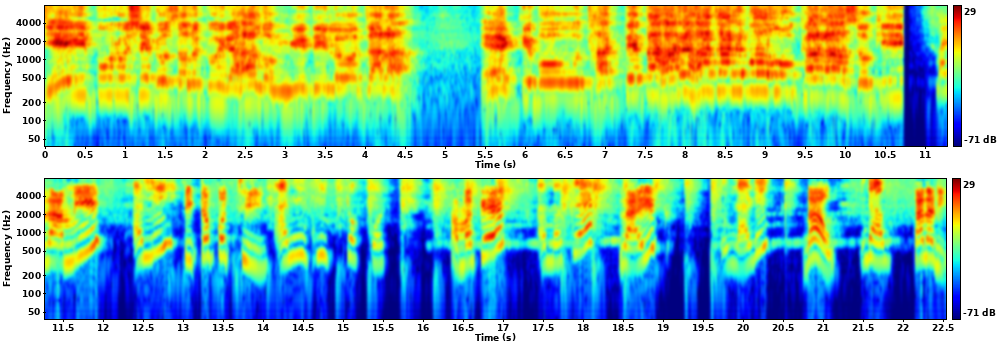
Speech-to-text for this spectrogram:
যেই পুরুষ গোসল কইরা লঙ্গি দিল যারা এক বউ থাকতে তাহার হাজার বউ খারা সখী। বলো আমি আমি টিকটক করছি। আমি টিকটক করছি। আমাকে আমাকে লাইক লাইক দাও। দাও। তাড়াতাড়ি।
